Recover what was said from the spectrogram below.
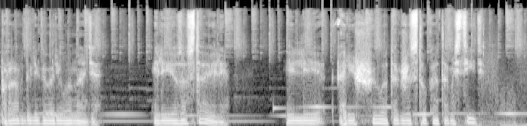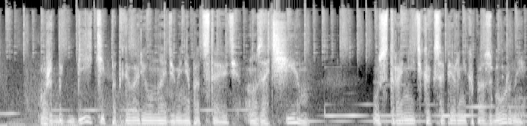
Правду ли говорила Надя? Или ее заставили? Или решила так жестоко отомстить? Может быть, Бики подговорил Надю меня подставить. Но зачем? Устранить как соперника по сборной?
